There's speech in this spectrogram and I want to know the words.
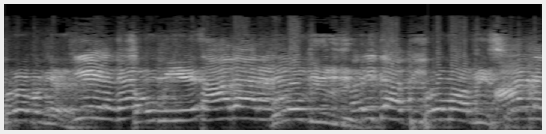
பிரபங்க. கீழக. சௌமியே. சாதாரண. விரோதிகிருதி பரிதாபி. பிரமாதீச. ஆனந்த.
